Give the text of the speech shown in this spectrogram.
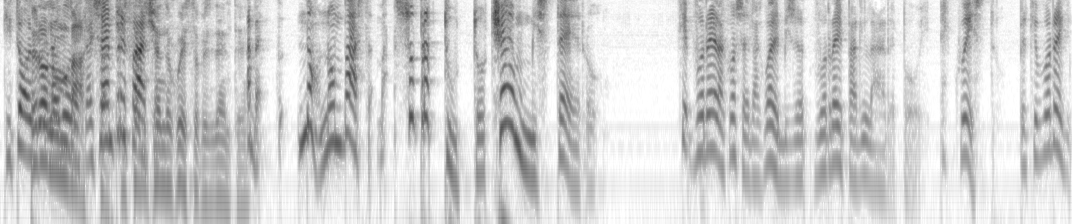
ti tolgo Però il lavoro basta, che hai sempre ci sta fatto. dicendo questo Presidente? Vabbè, no, non basta, ma soprattutto c'è un mistero che vorrei la cosa della quale bisog- vorrei parlare poi, è questo, perché vorrei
